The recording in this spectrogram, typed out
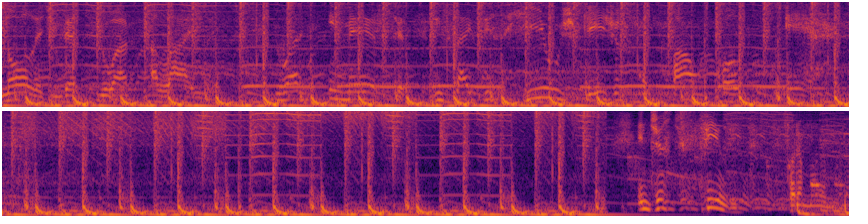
Acknowledging that you are alive. You are immersed inside this huge gaseous compound called air. and just feel it for a moment.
